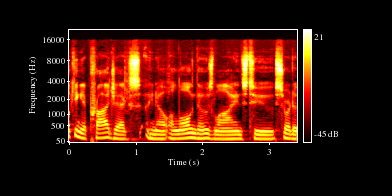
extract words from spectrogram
looking at projects, you know, along those lines to sort of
